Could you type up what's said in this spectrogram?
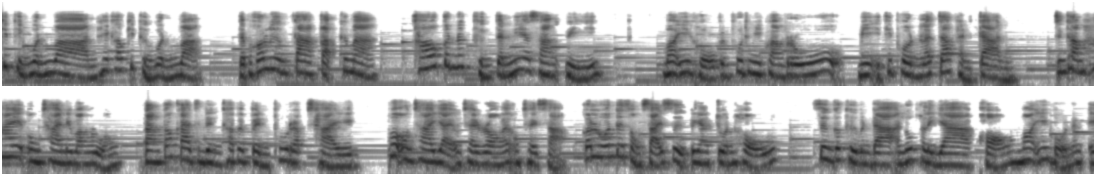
คิดถึงหวานหวาน ให้เขาคิดถึงหวานหวานแต่พอเขาลืมตากลับขึ้นมา เขาก็นึกถึงแต่เนี่ยซางอี มออีโหเป็นผู้ที่มีความรู้ มีอิทธิพลและเจ้าแผนการ จึงทำให้องค์ชายในวังหลวง ต่างต้องการจะดึงเขาไปเป็นผู้รับใช้ พวกองค์ชายใหญ่องค์ชายรองและองค์ชายสามก็ล้วนได้ส่งสายสืบไปยังจวนโหซึ่งก็คือบรรดาอนุภรรยาของม่ออี้โหนั่นเอ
